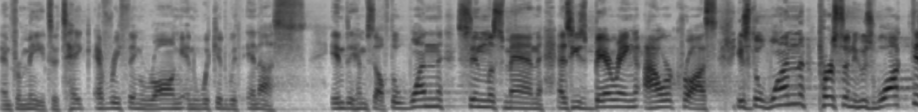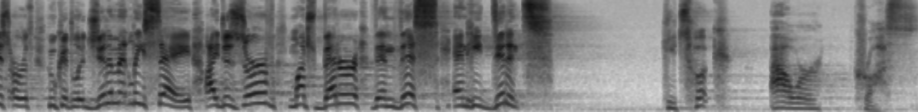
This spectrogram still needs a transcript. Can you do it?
and for me to take everything wrong and wicked within us into himself. The one sinless man, as he's bearing our cross, is the one person who's walked this earth who could legitimately say, I deserve much better than this, and he didn't. He took our cross.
